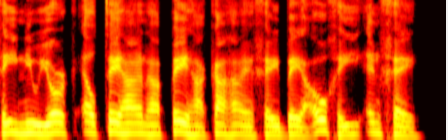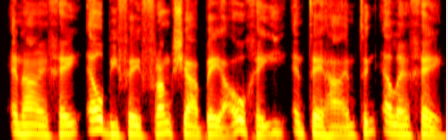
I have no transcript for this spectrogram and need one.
GI New York LTHNH PHKHNG BAOGI NG, NHNG LBV Franksja BAOGI en THM Ten LNG.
